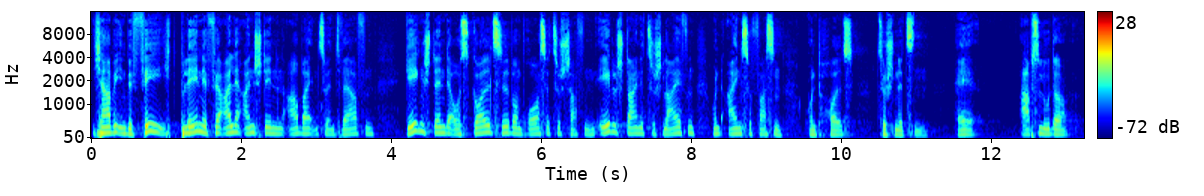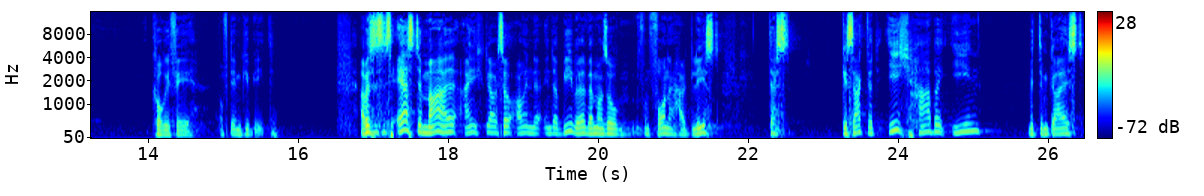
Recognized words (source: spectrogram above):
Ich habe ihn befähigt, Pläne für alle anstehenden Arbeiten zu entwerfen, Gegenstände aus Gold, Silber und Bronze zu schaffen, Edelsteine zu schleifen und einzufassen und Holz zu schnitzen. Hey, absoluter Koryphäe auf dem Gebiet. Aber es ist das erste Mal, eigentlich glaube ich so auch in der, in der Bibel, wenn man so von vorne halt liest, dass gesagt wird, ich habe ihn mit dem Geist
